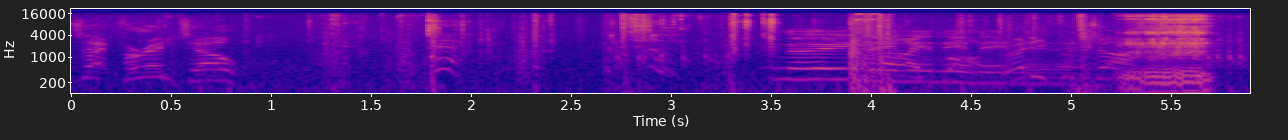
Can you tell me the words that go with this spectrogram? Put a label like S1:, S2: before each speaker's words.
S1: Set for intel.
S2: नहीं नहीं नहीं नहीं नहीं
S1: Ready for.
